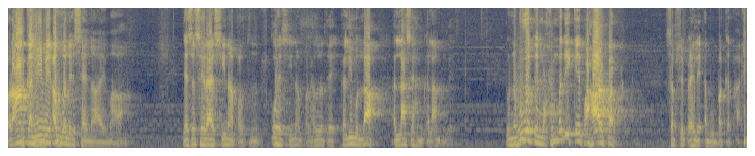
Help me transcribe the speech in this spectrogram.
और आ कलीम अव्वल सैना माँ। जैसे सेरा सीना पर, कोह सीना पर हज़रत कलीमुल्लाह, अल्लाह से हम कलाम हुए। तो नबूत मोहम्मदी के पहाड़ पर सबसे पहले अबू बकर आए।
